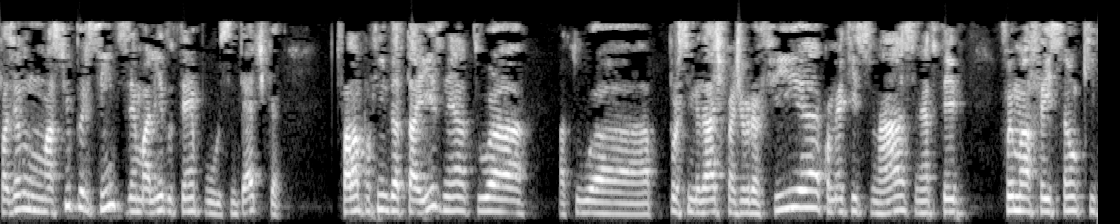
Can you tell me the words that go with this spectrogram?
fazendo uma super síntese, uma linha do tempo sintética, falar um pouquinho da Thaís, né? A tua, a tua proximidade com a geografia, como é que isso nasce, né? Tu teve, foi uma afeição que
